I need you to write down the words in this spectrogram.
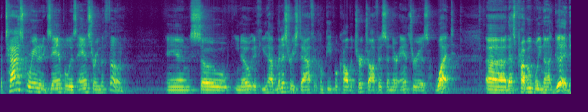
A task-oriented example is answering the phone. And so, you know, if you have ministry staff, when people call the church office and their answer is what, uh, that's probably not good,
